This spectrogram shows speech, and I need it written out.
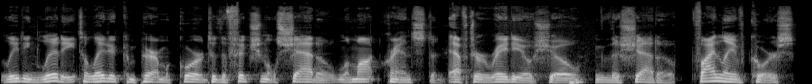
leading Liddy to later compare McCord to the fictional Shadow, Lamont Cranston, after a radio show, The Shadow. Finally, of course,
